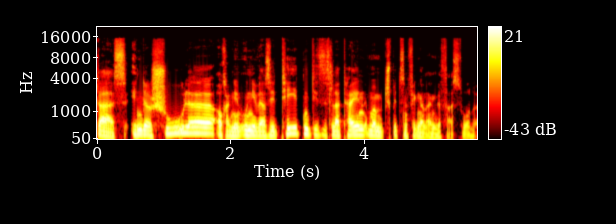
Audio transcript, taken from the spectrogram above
dass in der Schule, auch an den Universitäten, dieses Latein immer mit Spitzenfingern angefasst wurde.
